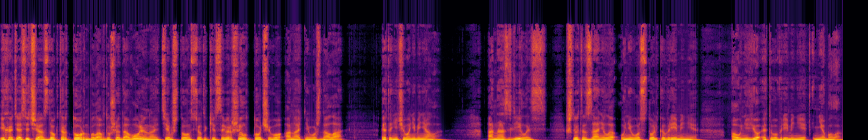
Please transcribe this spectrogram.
И хотя сейчас доктор Торн была в душе довольна тем, что он все-таки совершил то, чего она от него ждала, это ничего не меняло. Она злилась, что это заняло у него столько времени, а у нее этого времени не было.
